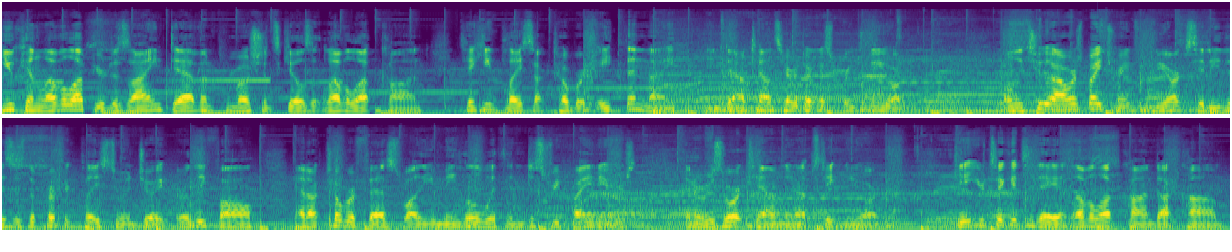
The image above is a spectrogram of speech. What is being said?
You can level up your design, dev, and promotion skills at Level Up Con, taking place October 8th and 9th in downtown Saratoga Springs, New York. Only two hours by train from New York City, this is the perfect place to enjoy early fall at Oktoberfest while you mingle with industry pioneers in a resort town in upstate New York. Get your ticket today at levelupcon.com.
